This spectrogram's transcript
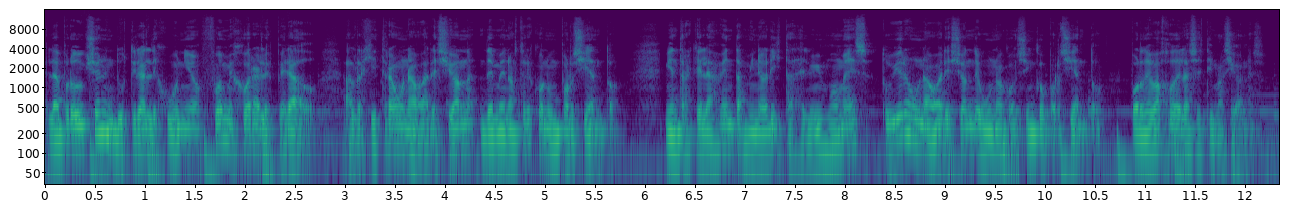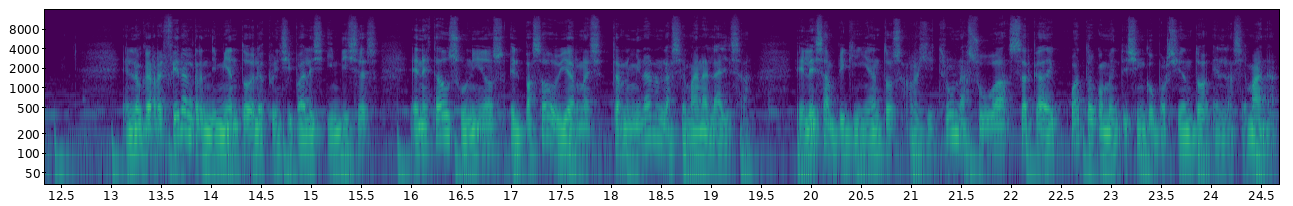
la producción industrial de junio fue mejor a lo esperado, al registrar una variación de menos 3,1%, mientras que las ventas minoristas del mismo mes tuvieron una variación de 1,5%, por debajo de las estimaciones. En lo que refiere al rendimiento de los principales índices, en Estados Unidos el pasado viernes terminaron la semana al alza. El S&P 500 registró una suba cerca de 4,25% en la semana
